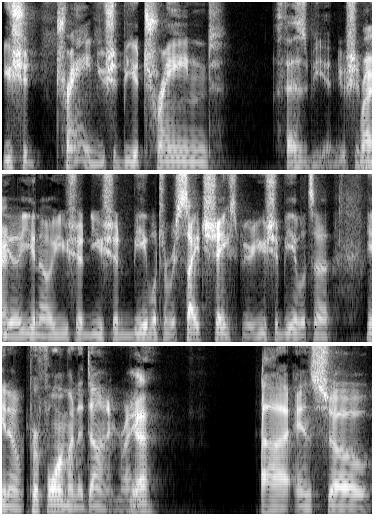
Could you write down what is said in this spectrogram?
you should train. You should be a trained thespian. You should Right. be, a, you know, you should you should be able to recite Shakespeare. You should be able to, you know, perform on a dime, right? Yeah. Uh, and so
